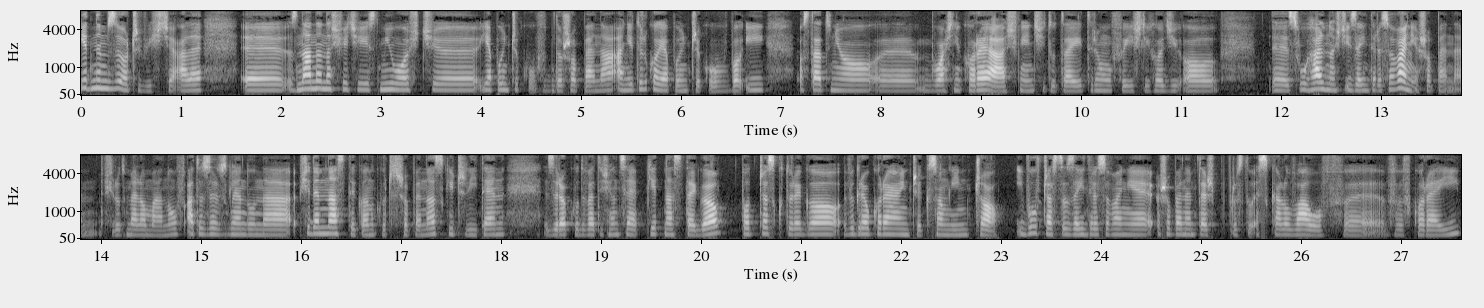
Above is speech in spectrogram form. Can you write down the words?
jednym z oczywiście, ale e, znana na świecie jest miłość e, Japończyków do Chopina, a nie tylko Japończyków, bo i ostatnio e, właśnie Korea święci tutaj triumfy, jeśli chodzi o słuchalność i zainteresowanie Chopinem wśród melomanów, a to ze względu na 17 konkurs Chopinowski, czyli ten z roku 2015, podczas którego wygrał Koreańczyk Songin Cho. I wówczas to zainteresowanie Chopinem też po prostu eskalowało w, w, w Korei,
